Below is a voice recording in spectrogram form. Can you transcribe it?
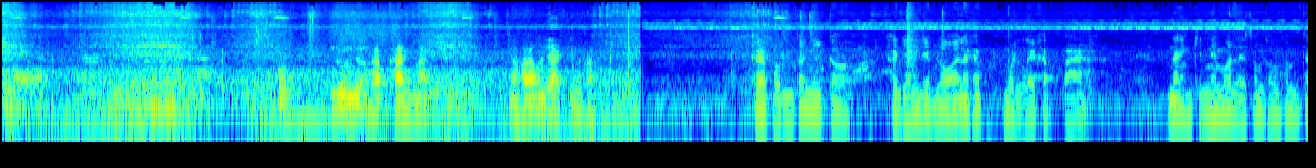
อะไรวะน้ำยุ่งเยอะครับคันมากเดี๋ยวขออนุญาตกินก่อนครับผมตอนนี้ก็ขยันเรียบร้อยแล้วครับ หมดเลยครับปลา นั่งกินให้หมดเลยส้มตรงส้มต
